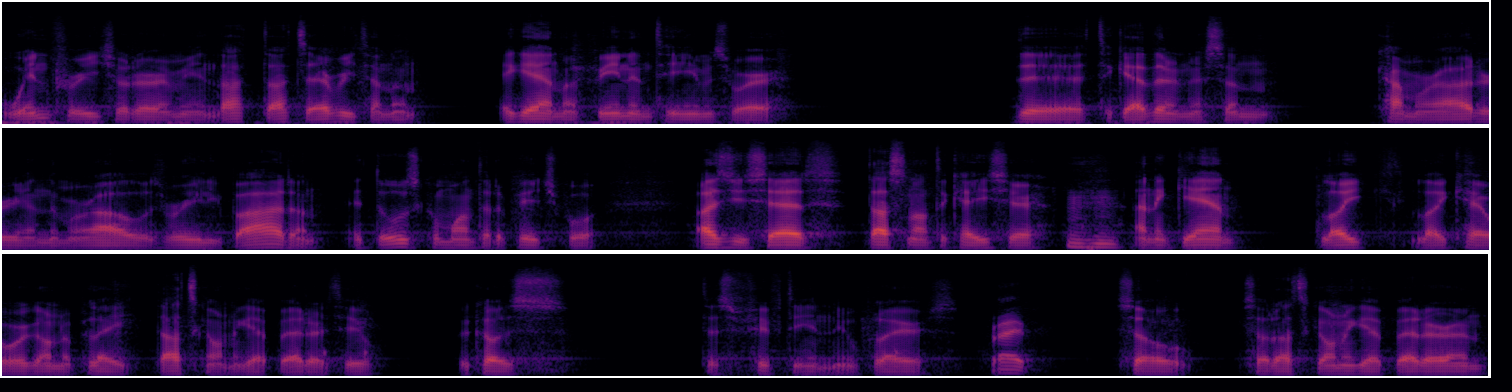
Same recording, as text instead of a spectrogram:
win for each other, I mean that that's everything. And again, I've been in teams where the togetherness and camaraderie and the morale was really bad, and it does come onto the pitch. But as you said, that's not the case here. Mm-hmm. And again, like like how we're going to play, that's going to get better too, because there's 15 new players. right. So so that's going to get better, and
